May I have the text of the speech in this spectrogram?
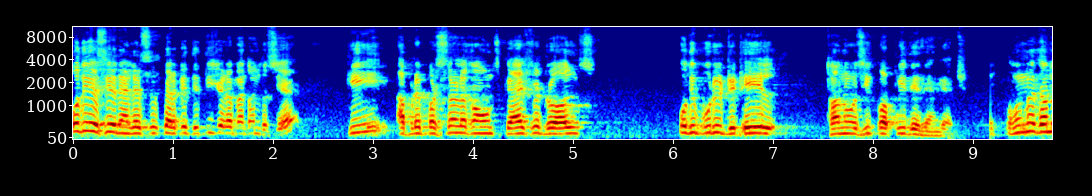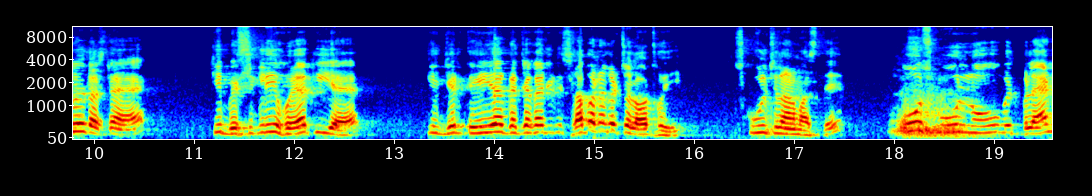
ਉਹਦੀ ਅਸੀਂ ਐਨਾਲਿਸਿਸ ਕਰਕੇ ਦਿੱਤੀ, ਜਿਹੜਾ ਮੈਂ ਤੁਹਾਨੂੰ ਦੱਸਿਆ, ਕਿ ਆਪਣੇ ਪਰਸਨਲ ਅਕਾਊਂਟਸ ਕੈਸ਼ ਵਿਡਰਾਲਸ ਉਹਦੀ ਪੂਰੀ ਡਿਟੇਲ ਤੁਹਾਨੂੰ ਅਸੀਂ ਕਾਪੀ ਦੇ ਦਾਂਗੇ ਅੱਜ। ਹੁਣ ਮੈਂ ਤੁਹਾਨੂੰ ਇਹ ਦੱਸਦਾ ਹੈ ਕਿ ਬੇਸਿਕਲੀ ਹੋਇਆ ਕੀ ਹੈ ਕਿ ਜਿਹੜੀ 23000 ਜਗ੍ਹਾ ਜਿਹੜੀ ਸਰਾਭਾ ਨਗਰ ਚ ਅਲਾਟ ਹੋਈ ਸਕੂਲ ਚਲਾਉਣ ਵਾਸਤੇ, ਉਹ ਸਕੂਲ ਨੂੰ ਵਿਦ ਬਲੈਂਡ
